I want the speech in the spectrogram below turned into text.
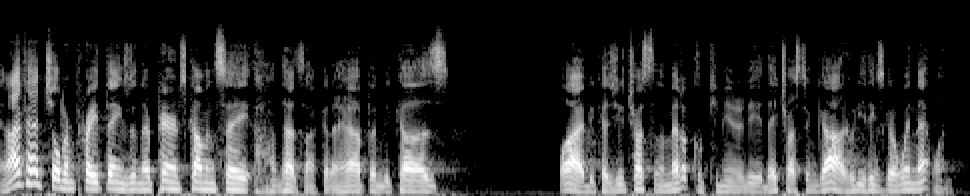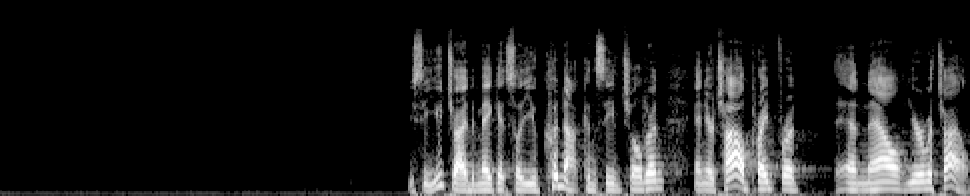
And I've had children pray things and their parents come and say, oh, that's not going to happen because, why? Because you trust in the medical community, they trust in God. Who do you think is going to win that one? You see, you tried to make it so you could not conceive children, and your child prayed for it, and now you're with child.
